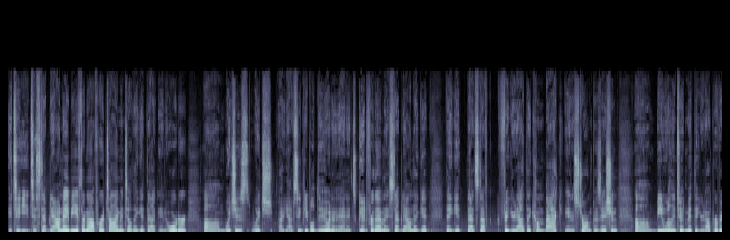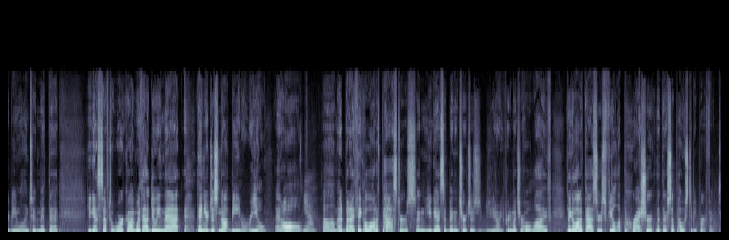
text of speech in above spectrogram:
To, to step down maybe if they're not for a time until they get that in order, um, which is which uh, I've seen people do and, and it's good for them. They step down, they get they get that stuff figured out, they come back in a strong position. Um, being willing to admit that you're not perfect, being willing to admit that you got stuff to work on. Without doing that, then you're just not being real at all. Yeah. Um, but I think a lot of pastors, and you guys have been in churches, you know, pretty much your whole life. I think a lot of pastors feel a pressure that they're supposed to be perfect,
